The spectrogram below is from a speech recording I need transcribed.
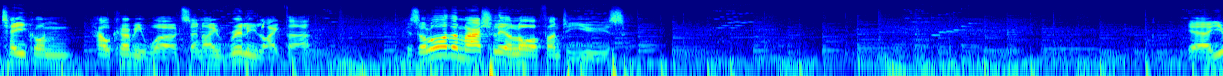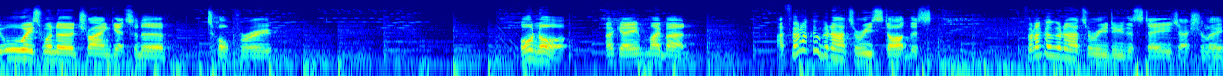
take on how Kirby works, and I really like that. Because a lot of them are actually a lot of fun to use. Yeah, you always want to try and get to the top route. Or not. Okay, my bad. I feel like I'm going to have to restart this I feel like I'm gonna have to redo the stage, actually.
